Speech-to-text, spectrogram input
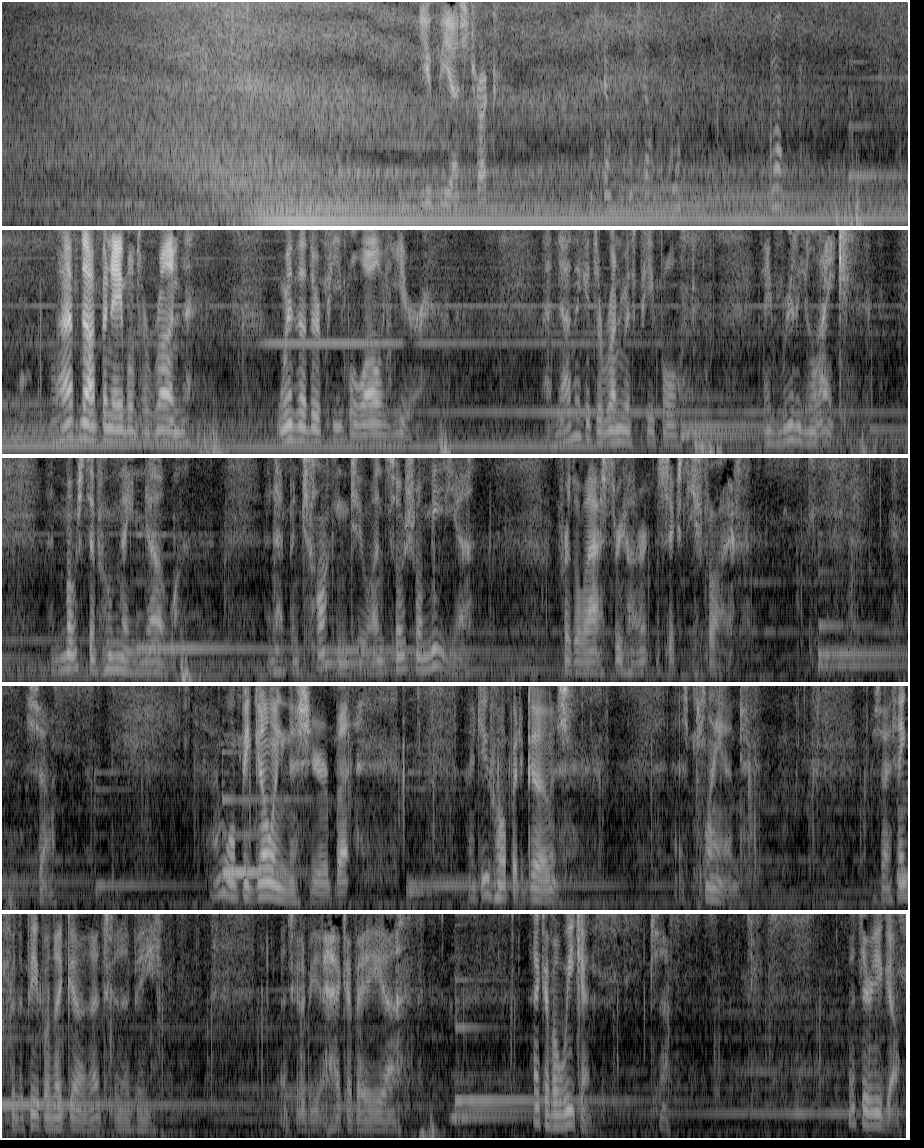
UPS truck. Let's go. Let's go. Come on. Come on. Who have not been able to run with other people all year. And now they get to run with people they really like, and most of whom they know and have been talking to on social media for the last 365. So, I won't be going this year, but I do hope it goes as planned. Because I think for the people that go, that's going to be that's going to be a heck of a uh, heck of a weekend. So, but there you go.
